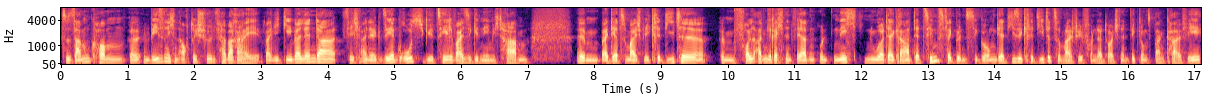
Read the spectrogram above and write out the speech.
zusammenkommen, äh, im Wesentlichen auch durch Schönfärberei, weil die Geberländer sich eine sehr großzügige Zählweise genehmigt haben ähm, bei der zum Beispiel Kredite ähm, voll angerechnet werden und nicht nur der Grad der Zinsvergünstigung, der diese Kredite zum Beispiel von der Deutschen Entwicklungsbank KfW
